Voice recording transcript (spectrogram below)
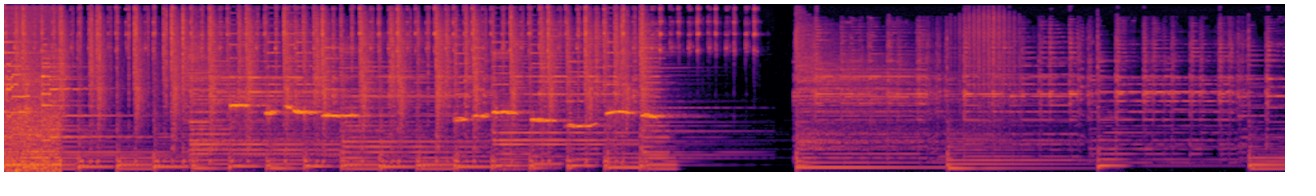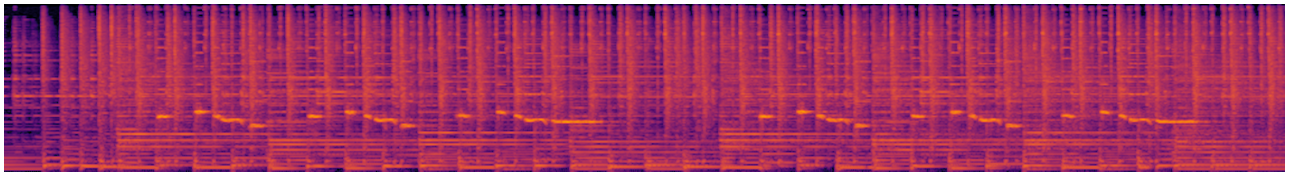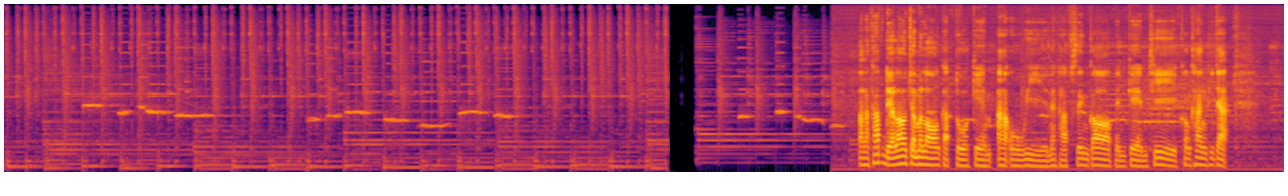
เอาละครับเดี๋ยวเราจะมาลองกับตัวเกม ROV นะครับซึ่งก็เป็นเกมที่ค่อนข้างที่จะ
